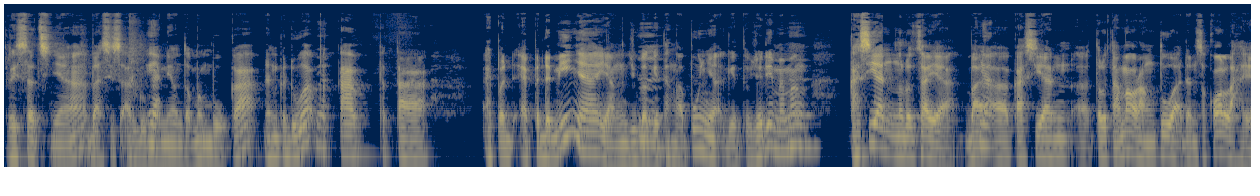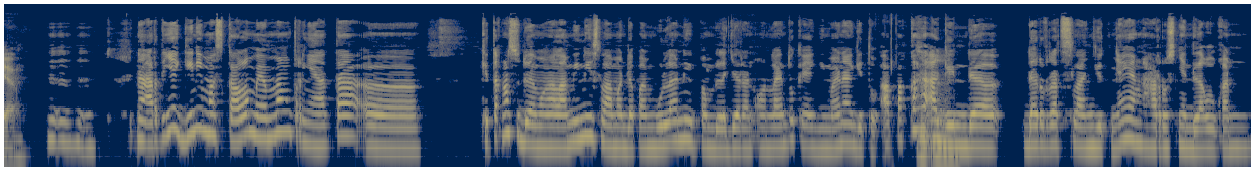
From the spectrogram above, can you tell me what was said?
researchnya, basis argumennya yeah. untuk membuka, dan kedua yeah. peta peta epideminya yang juga hmm. kita nggak punya gitu. Jadi memang hmm. kasihan menurut saya, yeah. uh, kasihan uh, terutama orang tua dan sekolah ya. Hmm, hmm, hmm. Nah artinya gini mas, kalau memang ternyata uh, kita kan sudah mengalami nih selama 8 bulan nih pembelajaran online tuh kayak gimana gitu. Apakah hmm. agenda darurat selanjutnya yang harusnya dilakukan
